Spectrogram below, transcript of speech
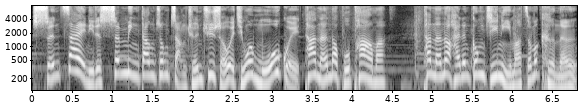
神在你的生命当中掌权居首位，请问魔鬼他难道不怕吗？他难道还能攻击你吗？怎么可能？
